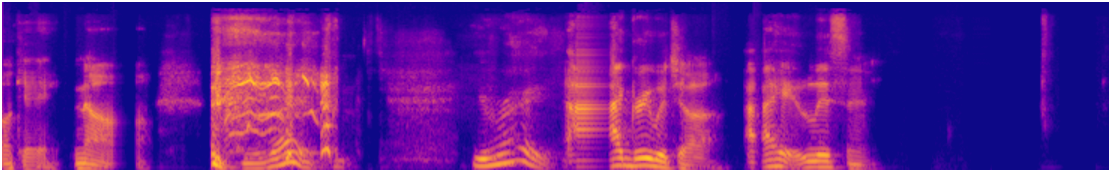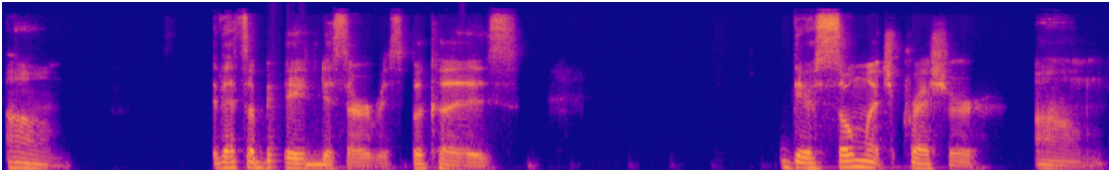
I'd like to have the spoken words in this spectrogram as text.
Okay, no, You're right. You're right. I I agree with y'all. I listen. Um, that's a big disservice because there's so much pressure um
